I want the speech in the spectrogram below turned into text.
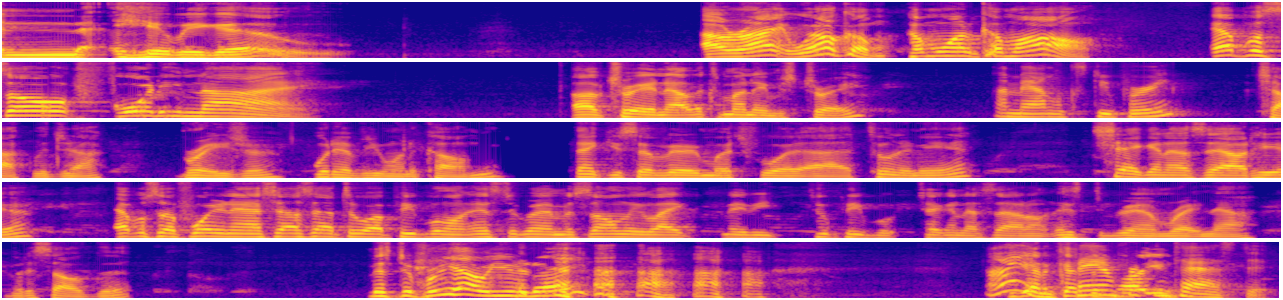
And here we go. All right, welcome. Come on, come on. Episode 49 of Trey and Alex. My name is Trey. I'm Alex Dupree. Chocolate Jock, Brazier, whatever you want to call me. Thank you so very much for uh, tuning in, checking us out here. Episode 49, shouts out to our people on Instagram. It's only like maybe two people checking us out on Instagram right now, but it's all good. Mr. Dupree, how are you today? I gotta am cut fan freaking.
